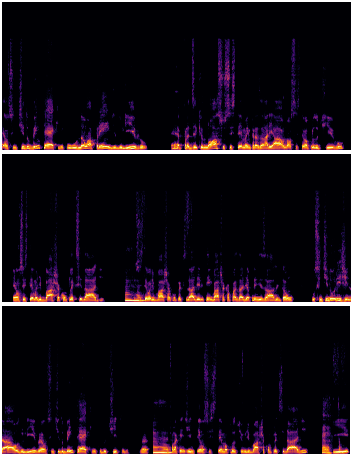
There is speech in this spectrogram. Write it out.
é um sentido bem técnico. O não aprende do livro é para dizer que o nosso sistema empresarial, o nosso sistema produtivo, é um sistema de baixa complexidade. Uhum. O sistema de baixa complexidade ele tem baixa capacidade de aprendizado. Então, o sentido original do livro é um sentido bem técnico do título. Né? Uhum. É falar que a gente tem um sistema produtivo de baixa complexidade certo. e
